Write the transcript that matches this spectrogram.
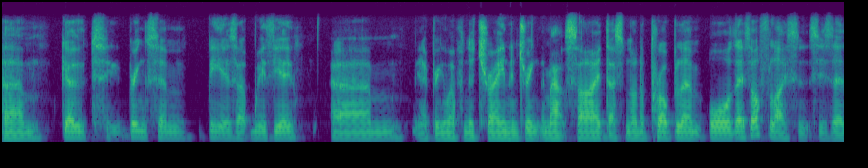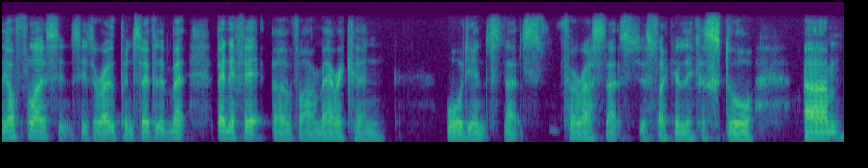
um, go to bring some beers up with you, um, you know, bring them up on the train and drink them outside. That's not a problem. Or there's off licenses there. The off licenses are open, so for the me- benefit of our American audience, that's for us. That's just like a liquor store. Um,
